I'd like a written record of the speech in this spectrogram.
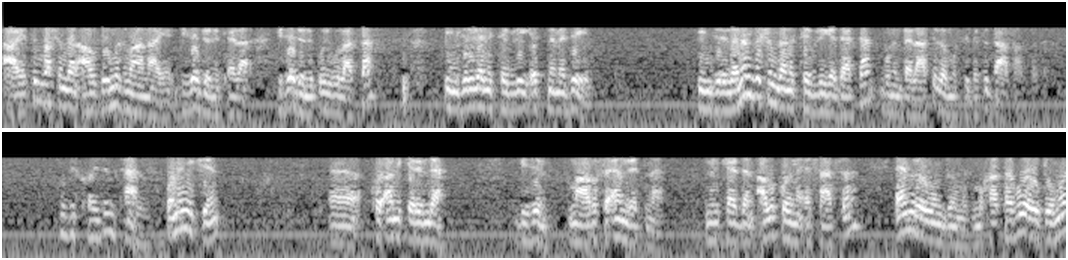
ayetin başından aldığımız manayı bize dönük ele, bize dönük uygularsa indirileni tebliğ etmeme değil indirilenin dışındanı tebliğ edersen bunun belası ve musibeti daha fazladır. Bu bir kaydı mı? Ha, onun için e, Kur'an-ı Kerim'de bizim marufu emretme, münkerden alıkoyma esası emrolunduğumuz, muhatabı olduğumuz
